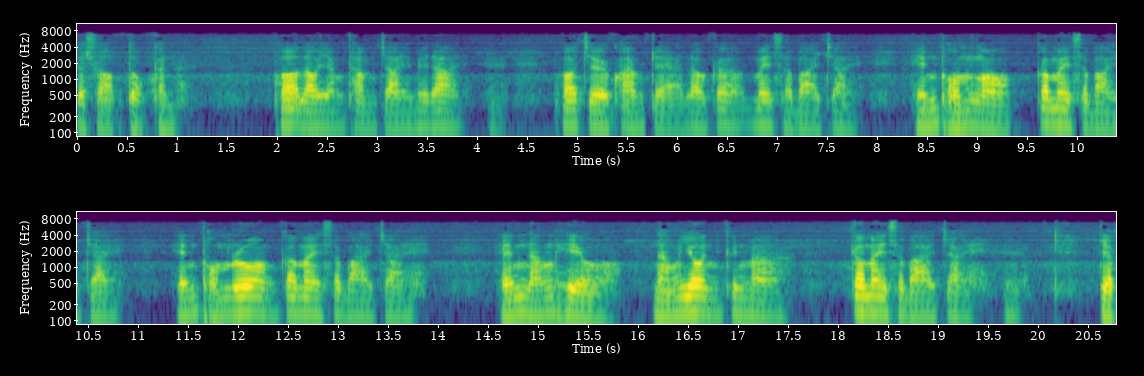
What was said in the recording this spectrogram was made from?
จะสอบตกกัน เพราะเรายังทำใจไม่ได้พอเจอความแก่เราก็ไม่สบายใจ เห็นผมงอกก็ไม่สบายใจ เห็นผมร่วงก็ไม่สบายใจ เห็นหนังเหี่ยว หนังย่นขึ้นมา ก็ไม่สบายใจ เจ็บ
